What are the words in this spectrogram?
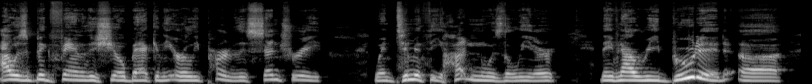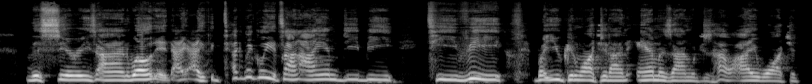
I was a big fan of this show back in the early part of this century when Timothy Hutton was the leader. They've now rebooted uh, this series on, well, it, I, I think technically it's on IMDb TV, but you can watch it on Amazon, which is how I watch it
